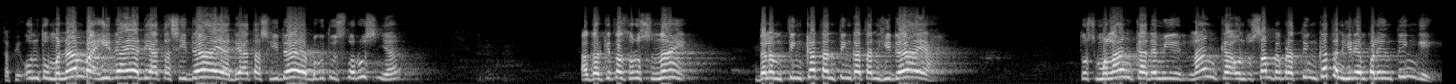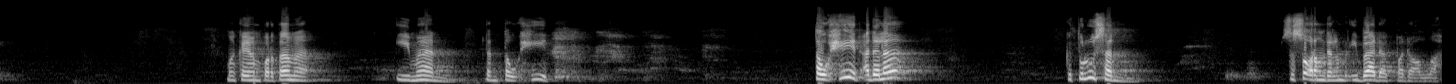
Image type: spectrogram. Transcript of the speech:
tapi untuk menambah hidayah di atas hidayah, di atas hidayah begitu seterusnya agar kita terus naik dalam tingkatan-tingkatan hidayah terus melangkah demi langkah untuk sampai pada tingkatan hidup yang paling tinggi. Maka yang pertama, iman dan tauhid. Tauhid adalah ketulusan seseorang dalam beribadah kepada Allah.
